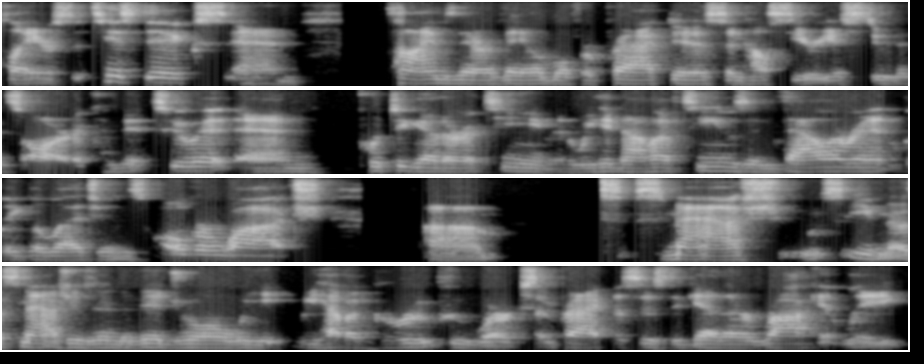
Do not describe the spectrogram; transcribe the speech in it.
player statistics and times they're available for practice and how serious students are to commit to it and put together a team. And we now have teams in Valorant, League of Legends, Overwatch, um, Smash, even though Smash is individual, we we have a group who works and practices together. Rocket League,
